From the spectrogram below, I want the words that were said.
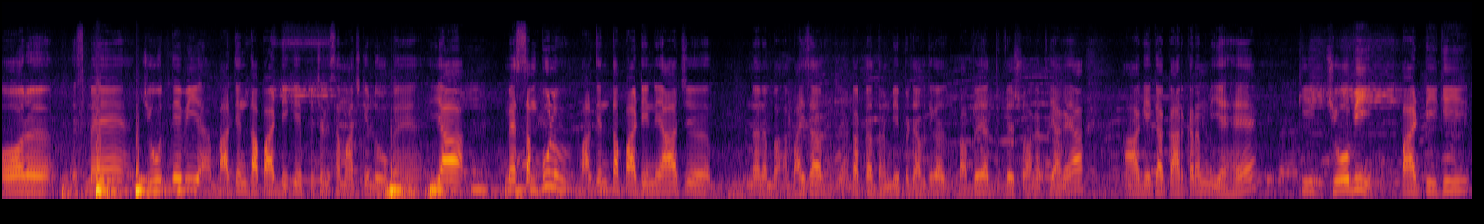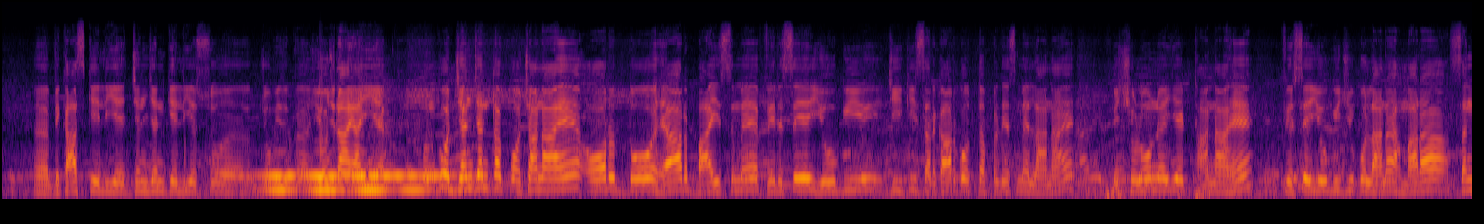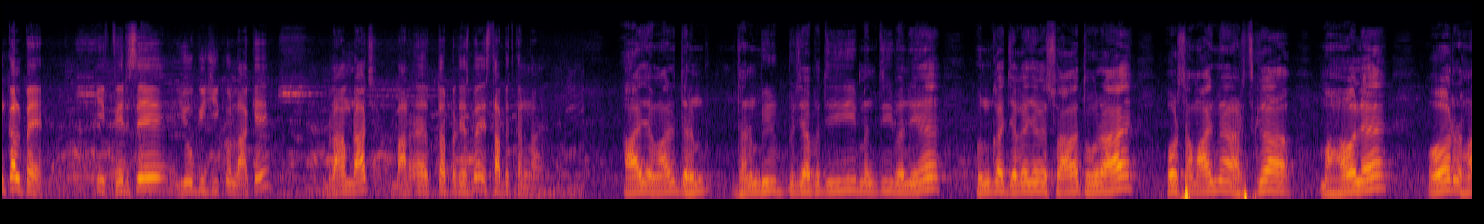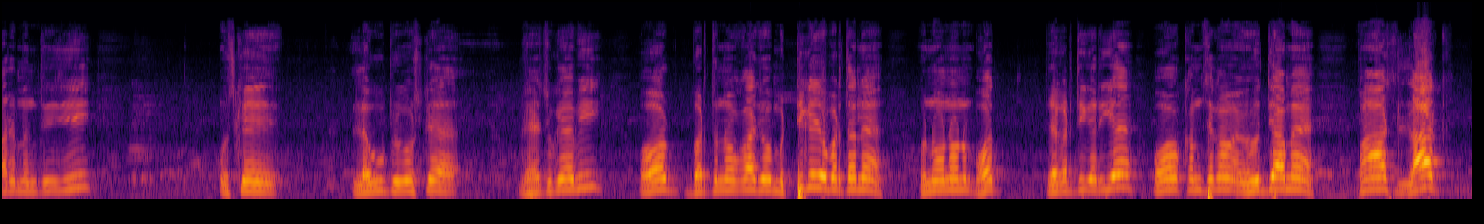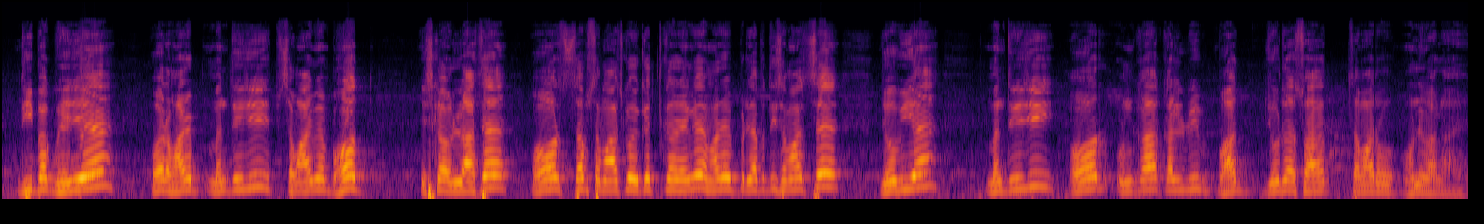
और इसमें जितने भी भारतीय जनता पार्टी के पिछड़े समाज के लोग हैं, या मैं संपूर्ण भारतीय जनता पार्टी ने आज भाई साहब, डॉक्टर धर्मवीर प्रजापति का भव्य, दिव्य स्वागत किया गया। आगे का कार्यक्रम यह है कि जो भी पार्टी की विकास के लिए जन जन के लिए जो भी योजनाएँ आई हैं, उनको जन जन तक पहुंचाना है और 2022 में फिर से योगी जी की सरकार को उत्तर प्रदेश में लाना है। पिछड़ों ने ये ठाना है, फिर से योगी जी को लाना है। हमारा संकल्प है कि फिर से योगी जी को ला के रामराज उत्तर प्रदेश में स्थापित करना है। आज हमारे धर्म, धर्मवीर प्रजापति जी मंत्री बने हैं, उनका जगह जगह स्वागत हो रहा है और समाज में हर्ष का माहौल है। और हर मंत्री जी उसके लघु प्रकोष्ठ के रह चुके हैं अभी, और बर्तनों का जो मिट्टी के जो बर्तन हैं, उन्होंने बहुत प्रगति करी है, और कम से कम अयोध्या में पाँच लाख दीपक भेजे हैं, और हमारे मंत्री जी समाज में बहुत इसका उल्लास है, और सब समाज को एकत्रित करेंगे, हमारे प्रजापति समाज से जो भी हैं मंत्री जी और उनका कल भी बहुत जोरदार स्वागत समारोह होने वाला है।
